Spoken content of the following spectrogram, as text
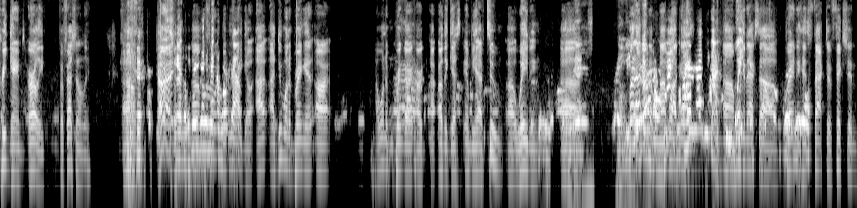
pre games early professionally. Um, all right. Yeah, the pregame is before- the workout. before we go, I, I do want to bring in our I want to bring our, our, our other guest in. we have two uh, waiting. Uh, we but I can, uh, well, I You heard guess, that? We got two um, we can ask uh, Brandon his fact or fiction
